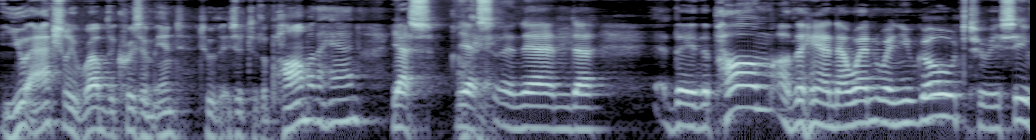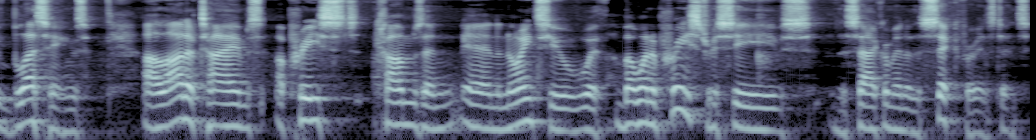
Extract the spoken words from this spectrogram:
you actually rub the chrism into the, is it to the palm of the hand? Yes, okay. yes, and then. Uh, the, the palm of the hand. Now, when, when you go to receive blessings, a lot of times a priest comes and, and anoints you with, but when a priest receives the sacrament of the sick, for instance,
